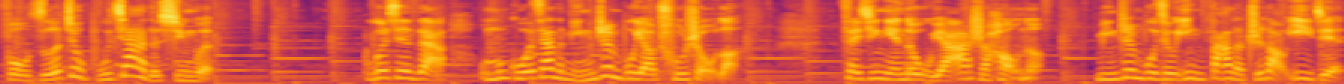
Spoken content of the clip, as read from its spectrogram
否则就不嫁的新闻。不过现在我们国家的民政部要出手了，在今年的五月二十号呢，民政部就印发了指导意见，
